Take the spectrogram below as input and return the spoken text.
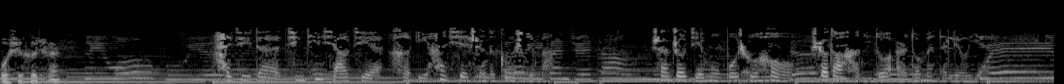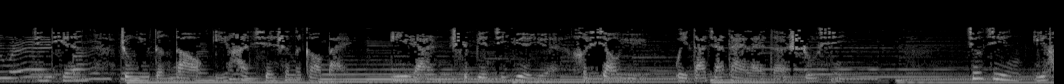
我是何川。还记得晴天小姐和遗憾先生的故事吗？上周节目播出后，收到很多耳朵们的留言。今天终于等到遗憾先生的告白，依然是编辑月月和笑雨为大家带来的书信。究竟遗憾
